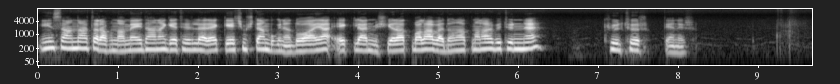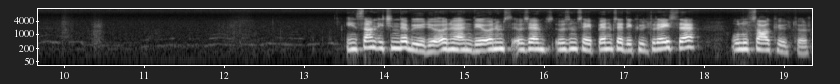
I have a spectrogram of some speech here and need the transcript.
İnsanlar tarafından meydana getirilerek geçmişten bugüne doğaya eklenmiş yaratmalar ve donatmalar bütününe kültür denir. İnsan içinde büyüdüğü, öğrendiği, özümseyip benimsediği kültüre ise ulusal kültür.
